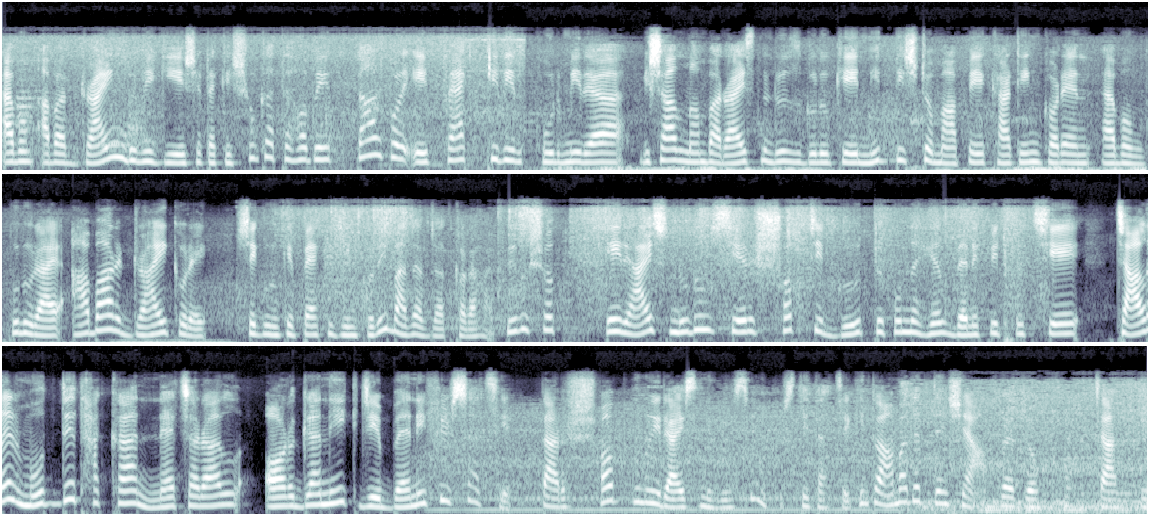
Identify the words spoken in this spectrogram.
এবং আবার ড্রাইং রুমে গিয়ে সেটাকে শুকাতে হবে। তারপর এই ফ্যাক্টরির কর্মীরা বিশাল লম্বা রাইস নুডলসগুলোকে নির্দিষ্ট মাপে কাটিং করেন এবং পুনরায় আবার ড্রাই করে সেগুলোকে প্যাকেজিং করে বাজারজাত করা হয়। দর্শক, এই রাইস নুডলসের সবচেয়ে গুরুত্বপূর্ণ হেলথ বেনিফিট হচ্ছে চালের মধ্যে থাকা ন্যাচারাল অর্গানিক যে বেনিফিটস আছে, তার সবগুলোই রাইস নুডলসে উপস্থিত আছে। কিন্তু আমাদের দেশে আমরা যখন চালকে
